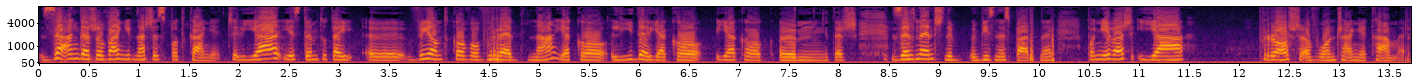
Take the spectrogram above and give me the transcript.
zaangażowani w nasze spotkanie. Czyli ja jestem tutaj y, wyjątkowo wredna jako lider, jako, jako też zewnętrzny biznes partner, ponieważ ja proszę o włączanie kamer.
